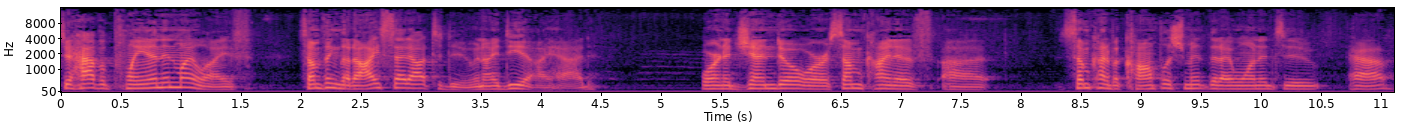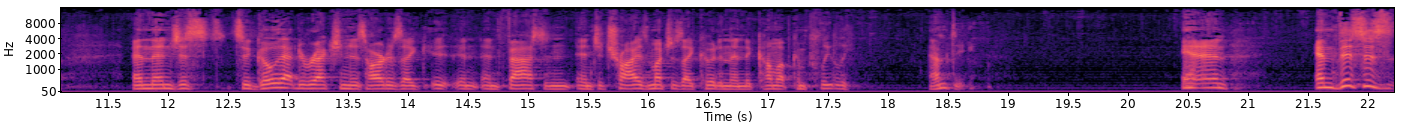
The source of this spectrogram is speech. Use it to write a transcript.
To have a plan in my life, something that I set out to do, an idea I had, or an agenda, or some kind of uh, some kind of accomplishment that I wanted to have, and then just to go that direction as hard as I and, and fast and, and to try as much as I could, and then to come up completely empty. And and this is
